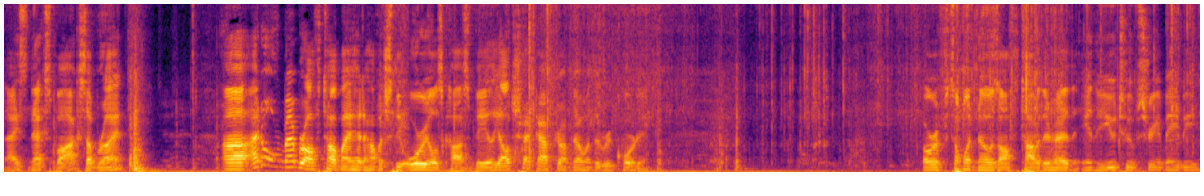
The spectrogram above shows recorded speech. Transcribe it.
Nice. Next box up, Ryan. Uh, I don't remember off the top of my head how much the Orioles cost, Bailey. I'll check after I'm done with the recording. Or if someone knows off the top of their head in the YouTube stream, maybe.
